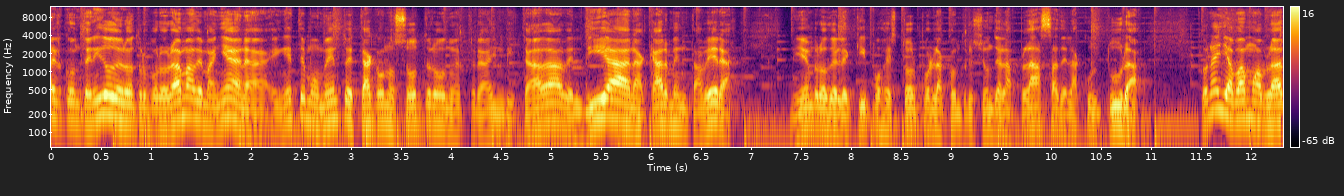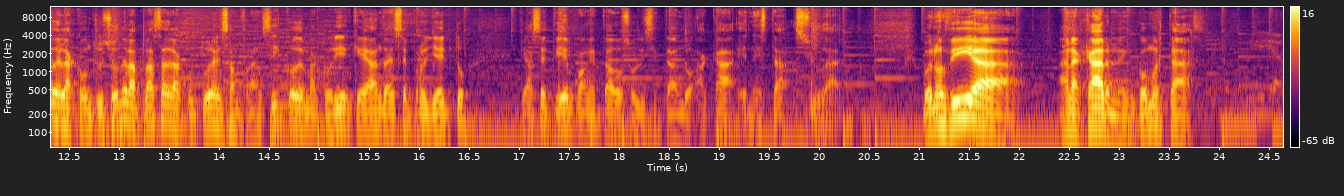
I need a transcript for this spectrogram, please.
el contenido de nuestro programa de mañana, en este momento está con nosotros nuestra invitada del día, Ana Carmen Tavera, miembro del equipo gestor por la construcción de la Plaza de la Cultura. Con ella vamos a hablar de la construcción de la Plaza de la Cultura en San Francisco de Macorís, en que anda ese proyecto que hace tiempo han estado solicitando acá en esta ciudad. Buenos días, Ana Carmen, ¿cómo estás? Buenos días,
